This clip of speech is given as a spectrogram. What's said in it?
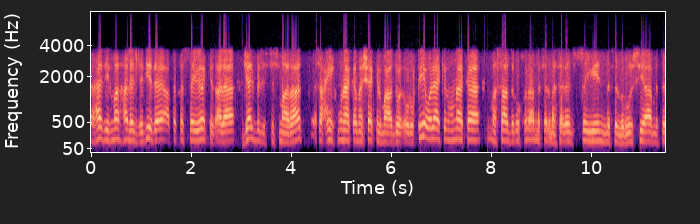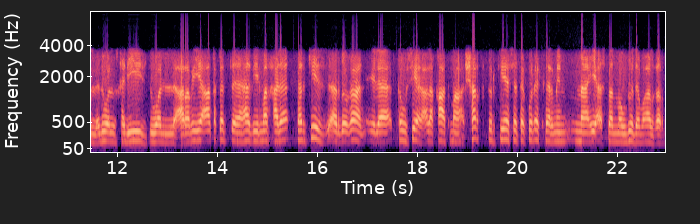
هذه المرحلة الجديدة أعتقد سيركز على جلب الاستثمارات صحيح هناك مشاكل مع الدول الأوروبية ولكن هناك مصادر أخرى مثل مثلا الصين مثل روسيا مثل دول الخليج دول عربيه أعتقد هذه المرحلة تركيز أردوغان إلى توسيع العلاقات مع شرق تركيا ستكون أكثر من ما هي أصلا موجودة مع الغرب.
